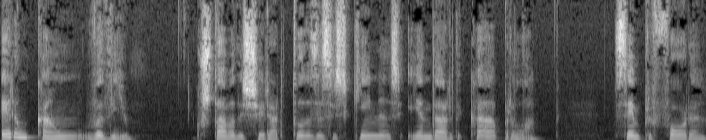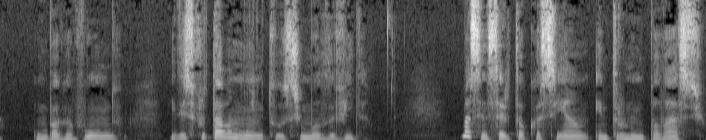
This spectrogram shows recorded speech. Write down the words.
Era um cão vadio. Gostava de cheirar todas as esquinas e andar de cá para lá. Sempre fora, um vagabundo, e desfrutava muito do seu modo de vida. Mas em certa ocasião entrou num palácio,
